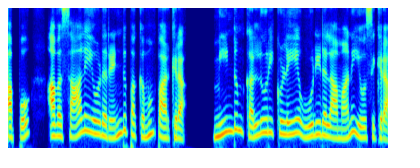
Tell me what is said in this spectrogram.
அப்போ அவ சாலையோட ரெண்டு பக்கமும் பார்க்கிறா. மீண்டும் கல்லூரிக்குள்ளேயே ஓடிடலாமான்னு யோசிக்கிறா.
